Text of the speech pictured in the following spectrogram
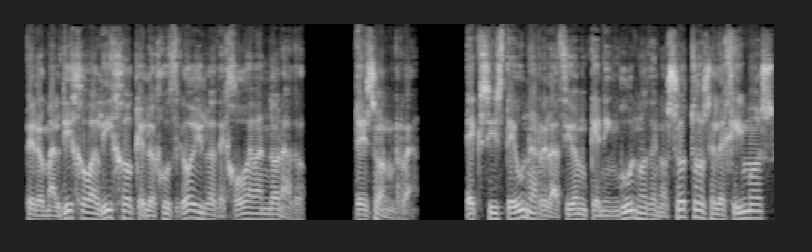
pero maldijo al hijo que lo juzgó y lo dejó abandonado. Deshonra. Existe una relación que ninguno de nosotros elegimos,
